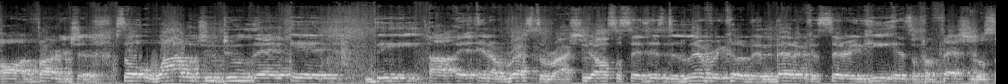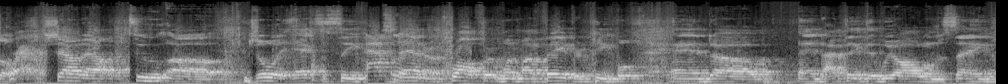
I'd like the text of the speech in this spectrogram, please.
on furniture. So why would you do that in the uh, in a restaurant? She also says his delivery could have been better considering he is a professional. So Correct. shout out to uh, Joy Ecstasy Absolutely. Banner Crawford, one of my favorite people, and uh, and I think that we're all on the same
